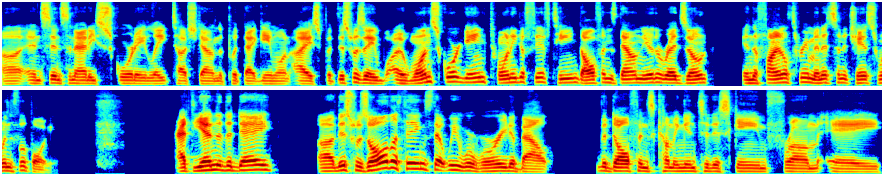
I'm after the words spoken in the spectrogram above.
Uh, and Cincinnati scored a late touchdown to put that game on ice. But this was a, a one score game, 20 to 15. Dolphins down near the red zone in the final three minutes and a chance to win the football game. At the end of the day, uh, this was all the things that we were worried about the Dolphins coming into this game from a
